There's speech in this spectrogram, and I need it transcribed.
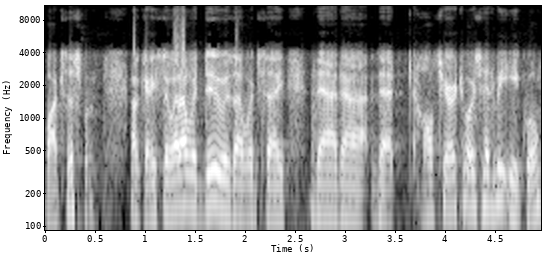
watch this one. Okay, so what I would do is I would say that uh, that all territories had to be equal,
